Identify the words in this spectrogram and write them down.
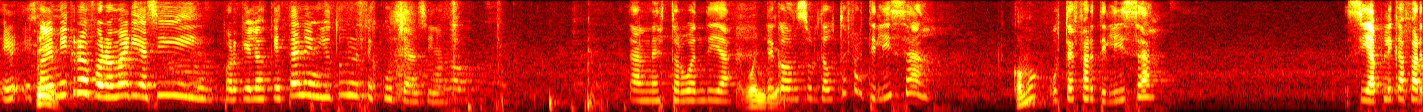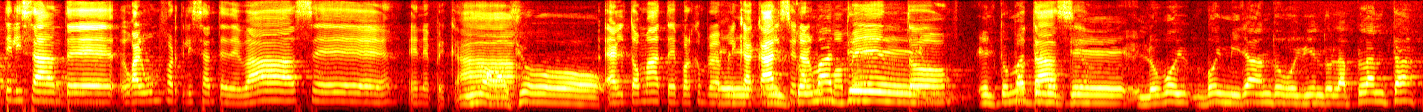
Eh, eh, Sí. Con el micrófono, Mari, así, porque los que están en YouTube no te escuchan, sino. ¿Qué tal, Néstor? Buen día. Buen Le día. consulta, ¿usted fertiliza? ¿Cómo? ¿Usted fertiliza? Si aplica fertilizante o algún fertilizante de base, NPK. No, yo... Al tomate, por ejemplo, le Eh, aplica el calcio en algún tomate- momento. El tomate lo, que lo voy, voy mirando, voy viendo la planta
